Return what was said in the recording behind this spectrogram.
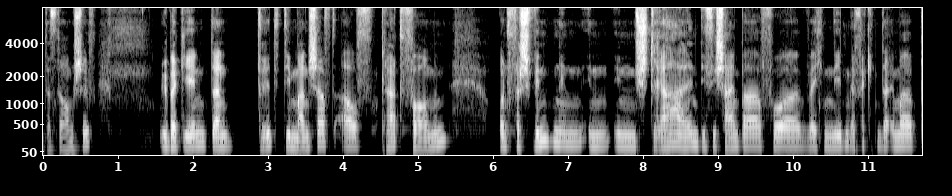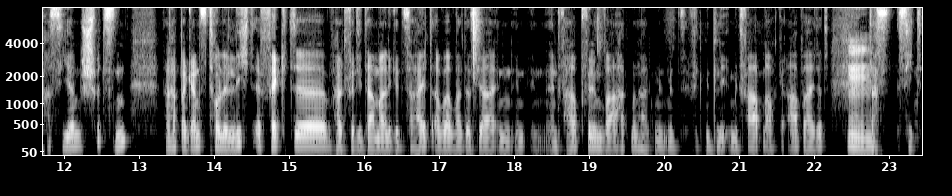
das Raumschiff, übergehen, dann tritt die Mannschaft auf Plattformen und verschwinden in, in, in Strahlen, die sie scheinbar vor welchen Nebeneffekten da immer passieren, schützen. Dann hat man ganz tolle Lichteffekte, halt für die damalige Zeit, aber weil das ja in, in, in ein Farbfilm war, hat man halt mit, mit, mit, mit Farben auch gearbeitet. Hm. Das sieht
